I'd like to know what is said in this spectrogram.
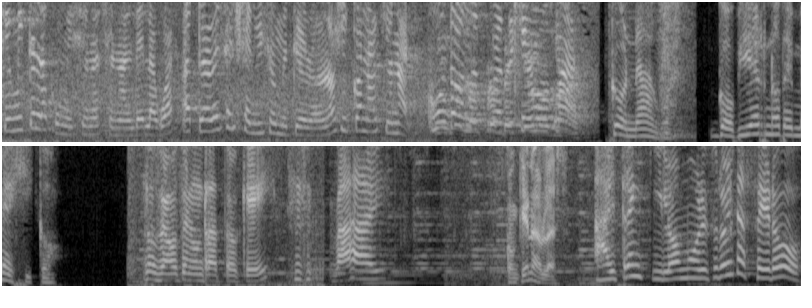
que emite la Comisión Nacional del Agua a través del Servicio Meteorológico Nacional. Juntos nos protegemos más. Con agua. Gobierno de México. Nos vemos en un rato, ¿ok? Bye. ¿Con quién hablas? Ay, tranquilo, amor, es solo el casero.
